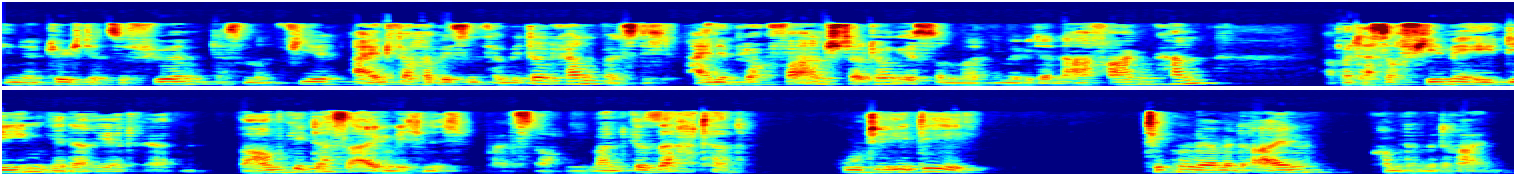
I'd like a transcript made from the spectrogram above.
die natürlich dazu führen, dass man viel einfacher Wissen vermitteln kann, weil es nicht eine Blockveranstaltung ist und man immer wieder nachfragen kann, aber dass auch viel mehr Ideen generiert werden. Warum geht das eigentlich nicht? Weil es noch niemand gesagt hat. Gute Idee. Ticken wir mit ein, kommt damit rein.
